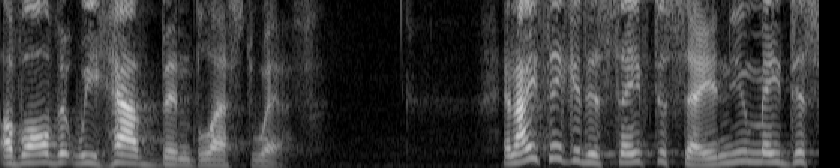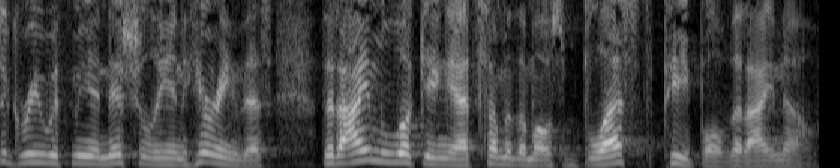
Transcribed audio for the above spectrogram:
of all that we have been blessed with. And I think it is safe to say, and you may disagree with me initially in hearing this, that I'm looking at some of the most blessed people that I know.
